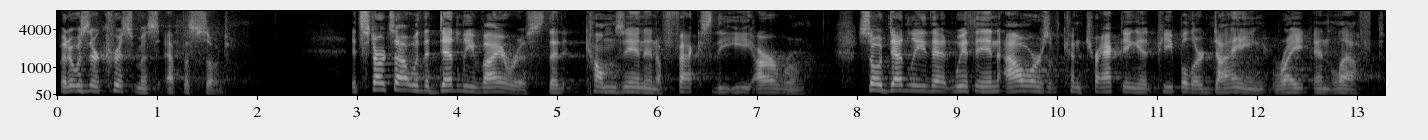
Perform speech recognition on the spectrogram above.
But it was their Christmas episode. It starts out with a deadly virus that comes in and affects the ER room. So deadly that within hours of contracting it, people are dying right and left.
